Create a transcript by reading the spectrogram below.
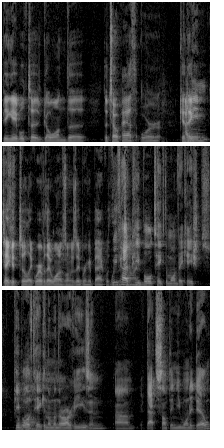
being able to go on the the towpath, or can I they mean, take it to like wherever they want as long as they bring it back with? We've had time? people take them on vacations. People wow. have taken them in their RVs, and um, if that's something you want to do,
